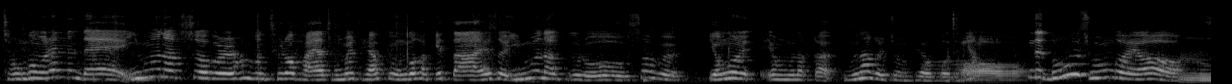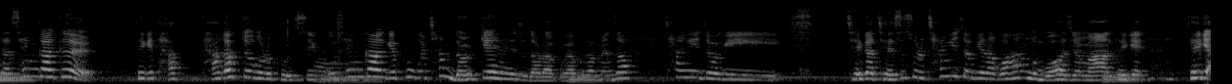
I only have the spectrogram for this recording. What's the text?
전공을 했는데 인문학 수업을 한번 들어봐야 정말 대학교 온 것 같겠다 해서 인문학으로 수업을 영어 영문학과 문학을 좀 배웠거든요. 아. 근데 너무 좋은 거예요. 음. 진짜 생각을 되게 다, 다각적으로 볼 수 있고 생각의 폭을 참 넓게 해주더라고요. 음. 그러면서 창의적이 제가 제 스스로 창의적이라고 하는 건 뭐하지만 음. 되게 되게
